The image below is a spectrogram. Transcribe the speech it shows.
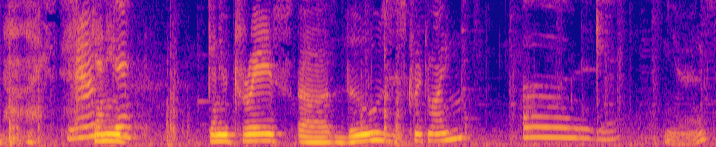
Nice. Now Can you the- can you trace uh, those straight line? Uh, yeah. Yes.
